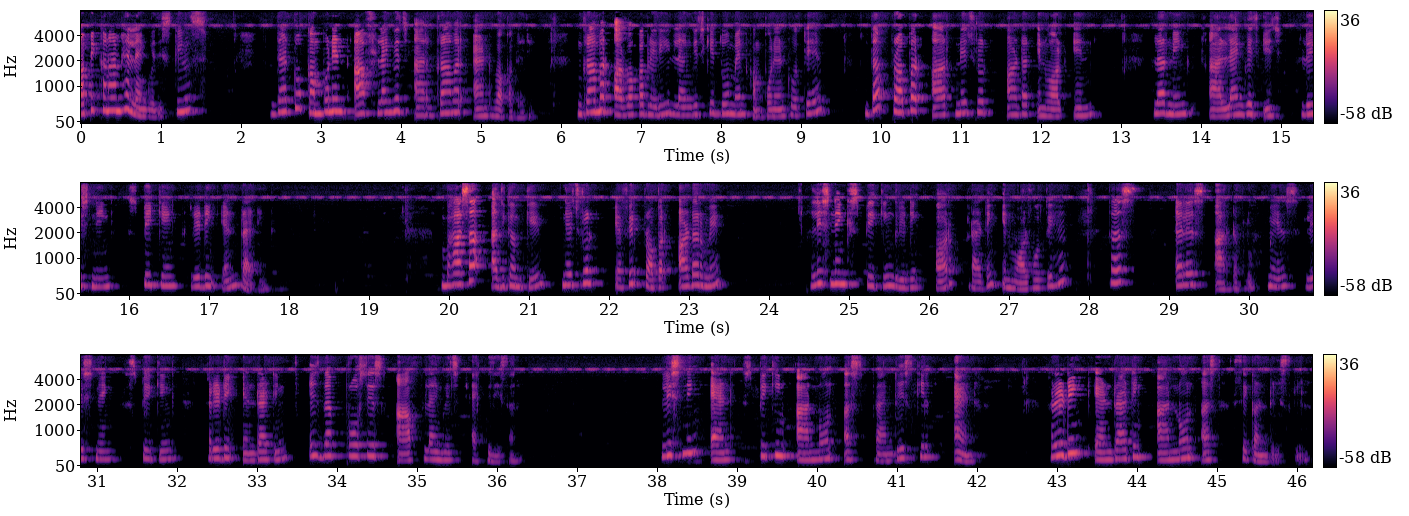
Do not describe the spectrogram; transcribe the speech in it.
Topic का नाम है language skills the two component of language are grammar and vocabulary grammar और vocabulary language के दो मेन कंपोनेंट होते हैं. द प्रॉपर और natural order involve in learning language is listening speaking reading and writing भाषा अधिगम के नेचुरल या फिर प्रॉपर ऑर्डर में लिसनिंग स्पीकिंग रीडिंग और राइटिंग इन्वॉल्व होते हैं. दस W means listening speaking reading and writing is the process of language acquisition listening and speaking are known as primary skill and reading and writing are known as secondary skill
